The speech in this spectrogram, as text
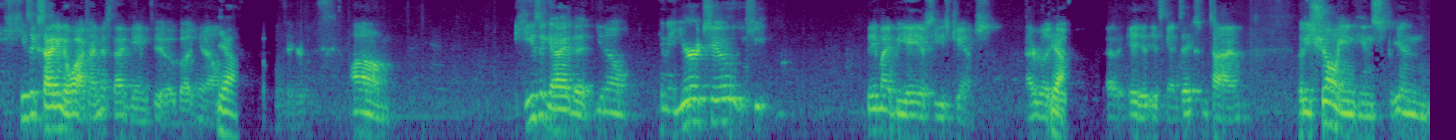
he's exciting to watch. I missed that game too, but you know Yeah. Um, he's a guy that you know in a year or two he they might be AFC's champs. I really Yeah. do. Uh, it, it's going to take some time, but he's showing in in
